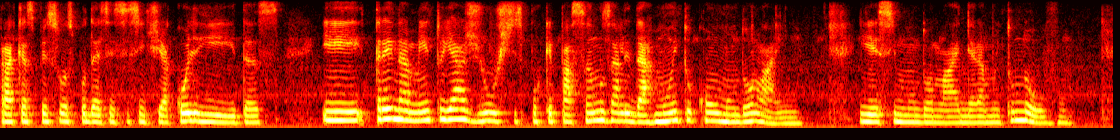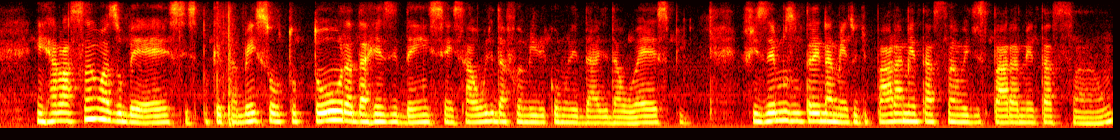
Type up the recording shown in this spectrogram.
para que as pessoas pudessem se sentir acolhidas, e treinamento e ajustes, porque passamos a lidar muito com o mundo online. E esse mundo online era muito novo. Em relação às UBSs, porque também sou tutora da residência em saúde da família e comunidade da UESP, fizemos um treinamento de paramentação e desparamentação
